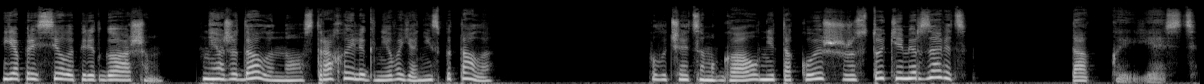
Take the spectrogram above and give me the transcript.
Я присела перед Гашем. Не ожидала, но страха или гнева я не испытала. Получается, Мгал не такой уж жестокий мерзавец? Так и есть.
